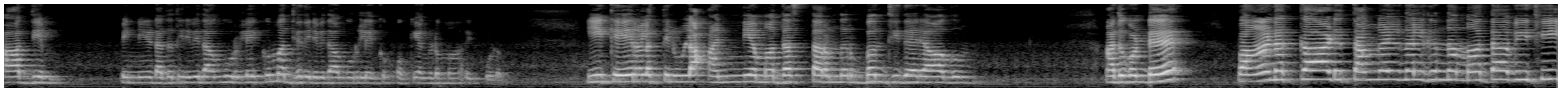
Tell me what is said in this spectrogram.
ആദ്യം പിന്നീട് അത് തിരുവിതാംകൂറിലേക്കും മധ്യ തിരുവിതാംകൂറിലേക്കും ഒക്കെ അങ്ങോട്ട് മാറിക്കൂടും ഈ കേരളത്തിലുള്ള അന്യമതസ്ഥർ നിർബന്ധിതരാകും. അതുകൊണ്ട് പാണക്കാട് തങ്ങൾ നൽകുന്ന മതവിധി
